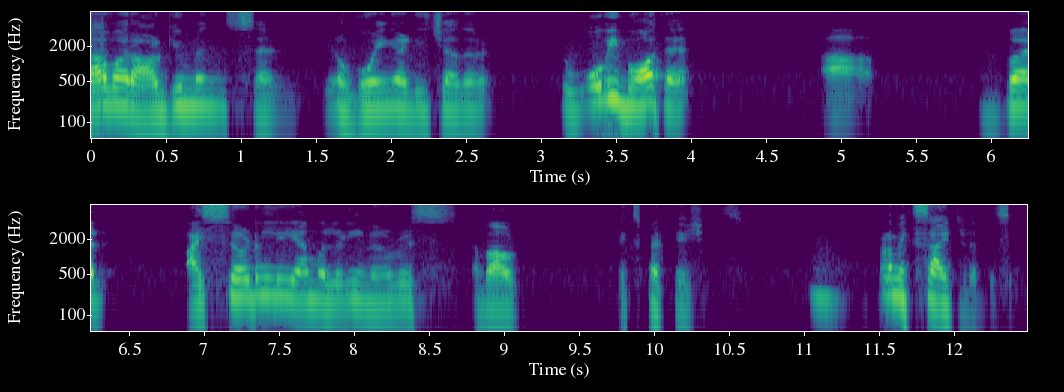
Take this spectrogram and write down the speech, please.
love our arguments and you know going at each other तो वो भी बहुत है uh, but i certainly am a little nervous about expectations but i'm excited at the same time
